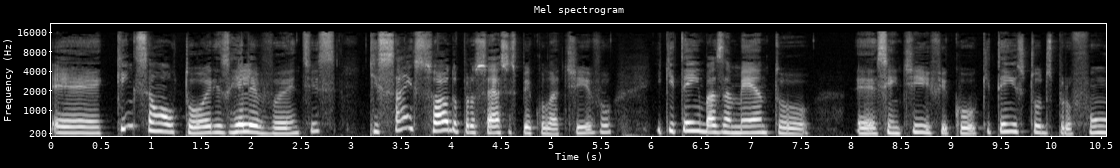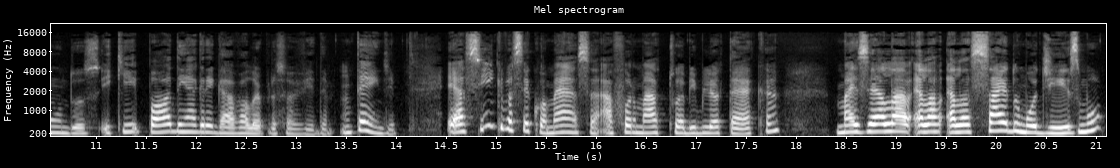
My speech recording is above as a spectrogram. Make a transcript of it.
é, quem são autores relevantes que saem só do processo especulativo e que tem embasamento é, científico, que tem estudos profundos e que podem agregar valor para sua vida. Entende? É assim que você começa a formar a tua biblioteca, mas ela, ela, ela sai do modismo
